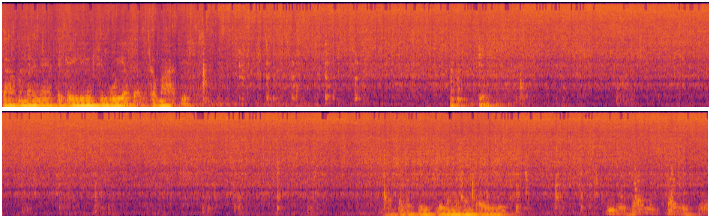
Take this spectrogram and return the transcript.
Sama na rin natin kaili yung sibuyas at kamatis. Napakasimple naman ng kaili. Sinigang sa miso.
